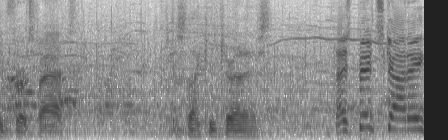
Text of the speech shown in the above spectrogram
first fast. Just like he drives. Nice pitch, Scotty.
